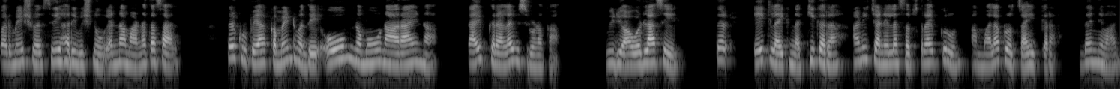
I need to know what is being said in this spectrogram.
परमेश्वर श्री हरी विष्णू यांना मानत असाल तर कृपया कमेंटमध्ये ओम नमो नारायणा टाईप करायला विसरू नका. व्हिडिओ आवडला असेल तर एक लाईक नक्की करा आणि चॅनेलला सबस्क्राईब करून आम्हाला प्रोत्साहित करा. धन्यवाद.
